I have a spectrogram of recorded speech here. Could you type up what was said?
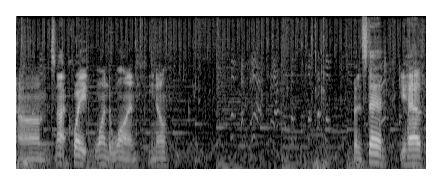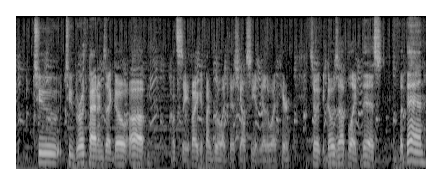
um, it's not quite one to one, you know. But instead, you have two two growth patterns that go up. Let's see if I if I go like this, y'all see it the other way here. So it goes up like this, but then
